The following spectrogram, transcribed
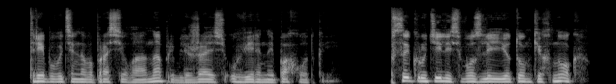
— требовательно вопросила она, приближаясь уверенной походкой. Псы крутились возле ее тонких ног,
